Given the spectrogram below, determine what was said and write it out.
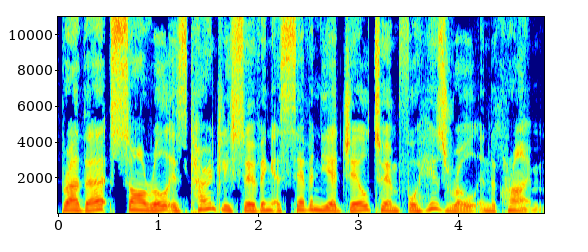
brother, Cyril, is currently serving a seven-year jail term for his role in the crime.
